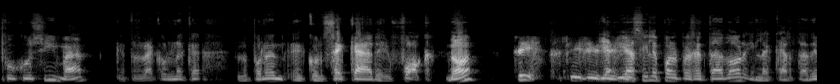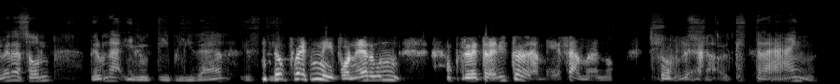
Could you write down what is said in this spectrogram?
Fukushima, que pues va con una lo ponen eh, con seca de Fock, ¿no? sí, sí, sí. Y, sí, y sí. así le pone el presentador y la carta. De veras son de una inutilidad. Este, No pueden ni poner un letrerito en la mesa, mano. O sea, ¿Sabe ¿Qué traen?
